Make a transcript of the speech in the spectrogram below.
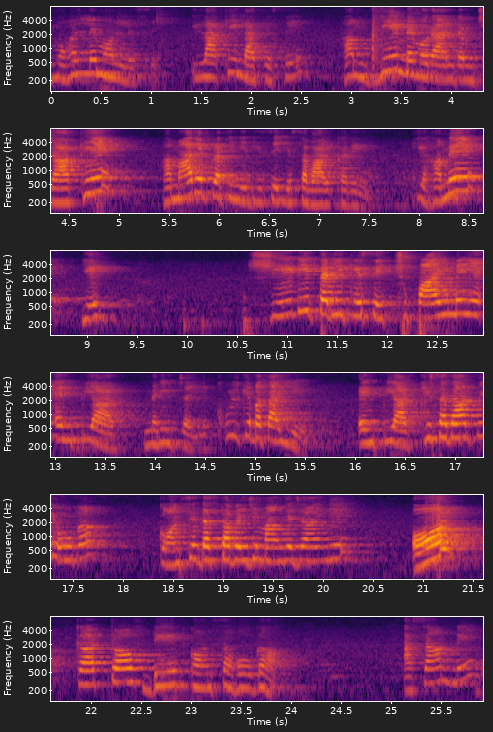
मोहल्ले मोहल्ले से इलाके इलाके से हम ये मेमोरेंडम जाके हमारे प्रतिनिधि से ये सवाल करें कि हमें ये शेडी तरीके से छुपाई में ये एनपीआर नहीं चाहिए। खुल के बताइए, एनपीआर किस आधार पे होगा? कौन से दस्तावेज़ मांगे जाएँगे? और कट ऑफ़ डेट कौन सा होगा? आसाम में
